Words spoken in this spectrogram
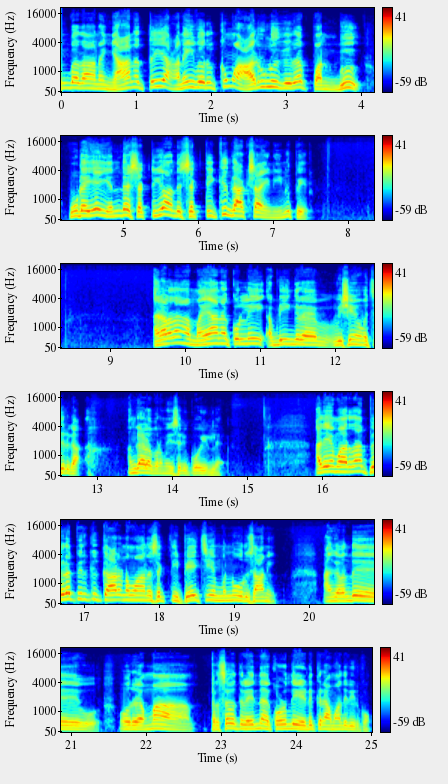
என்பதான ஞானத்தை அனைவருக்கும் அருளுகிற பண்பு உடைய எந்த சக்தியோ அந்த சக்திக்கு தாக்ஷாயினின்னு பேர். அதனால தான் மயான கொள்ளை அப்படிங்கிற விஷயம் வச்சுருக்கா அங்காள பரமேஸ்வரி கோயிலில். அதே மாதிரி தான் பிறப்பிற்கு காரணமான சக்தி பேச்சியம்மன்னு ஒரு சாமி. அங்கே வந்து ஒரு அம்மா பிரசவத்துலேருந்து அந்த குழந்தைய எடுக்கிற மாதிரி இருக்கும்.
